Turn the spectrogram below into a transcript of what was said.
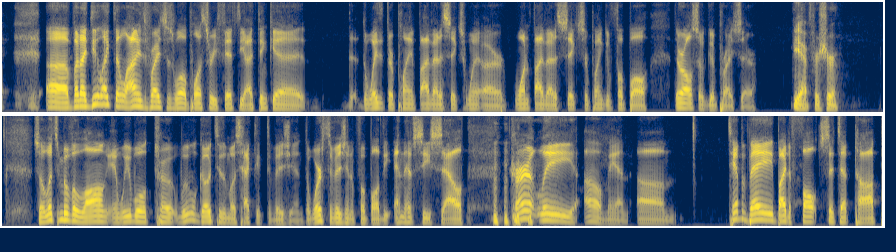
uh, but I do like the Lions price as well, plus 350. I think uh, the, the, way that they're playing five out of six win or one five out of six, they're playing good football. They're also a good price there. Yeah, for sure. So let's move along, and we will tr- we will go to the most hectic division, the worst division of football, the NFC South. Currently, oh man, um, Tampa Bay by default sits up top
